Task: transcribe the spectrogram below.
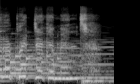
What a predicament.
